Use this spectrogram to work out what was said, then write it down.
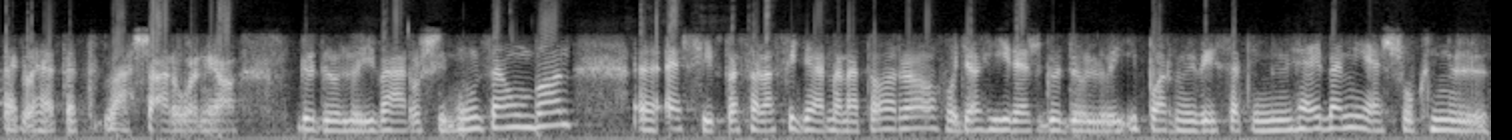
meg lehetett vásárolni a Gödöllői Városi Múzeumban. Ez hívta fel a figyelmemet arra, hogy a híres Gödöllői Iparművészeti Műhelyben milyen sok nő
